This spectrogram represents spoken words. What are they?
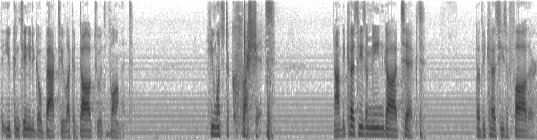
that you continue to go back to like a dog to its vomit. He wants to crush it. Not because he's a mean God ticked, but because he's a father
